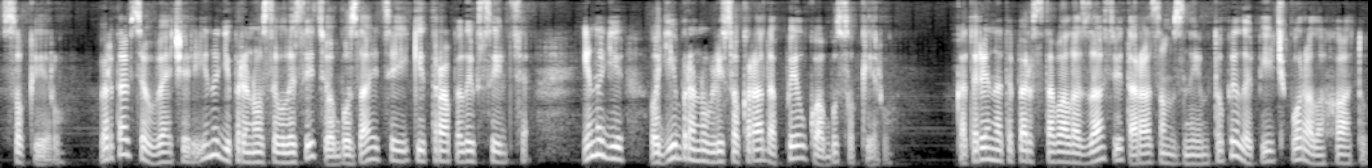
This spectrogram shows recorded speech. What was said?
сокиру. Вертався ввечері, іноді приносив лисицю або зайця, які трапили в сильця, іноді одібрану в лісокрада пилку або сокиру. Катерина тепер вставала засвіта разом з ним, топила піч, порала хату.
